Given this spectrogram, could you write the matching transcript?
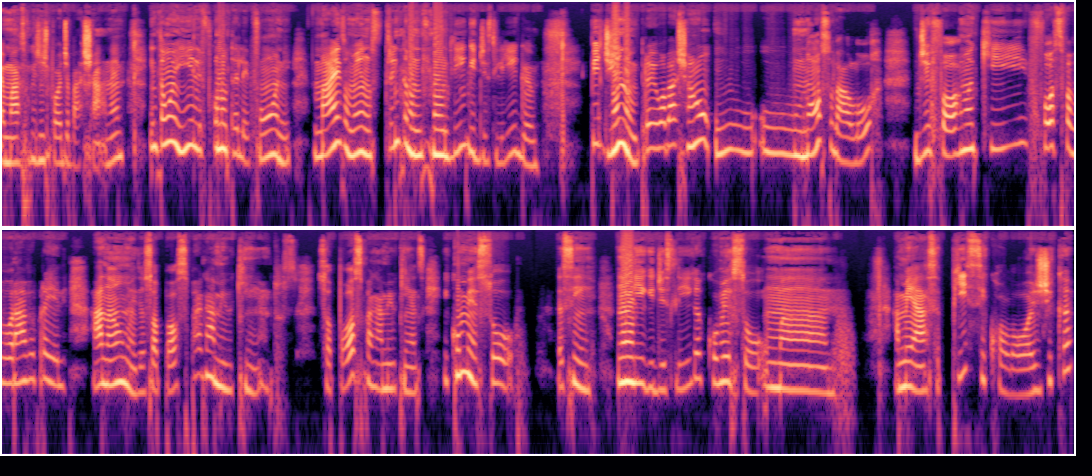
É o máximo que a gente pode abaixar, né? Então aí ele ficou no telefone mais ou menos 30 minutos no liga e desliga, pedindo para eu abaixar o, o nosso valor de forma que fosse favorável para ele. Ah, não, mas eu só posso pagar 1.500. Só posso pagar 1.500. E começou assim, um liga e desliga, começou uma ameaça psicológica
